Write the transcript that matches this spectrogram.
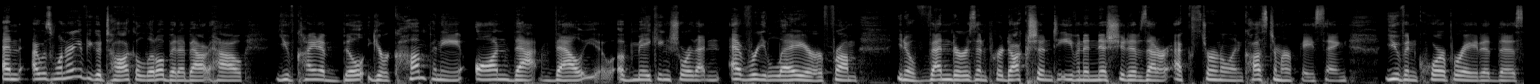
And I was wondering if you could talk a little bit about how you've kind of built your company on that value of making sure that in every layer from, you know, vendors and production to even initiatives that are external and customer facing, you've incorporated this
